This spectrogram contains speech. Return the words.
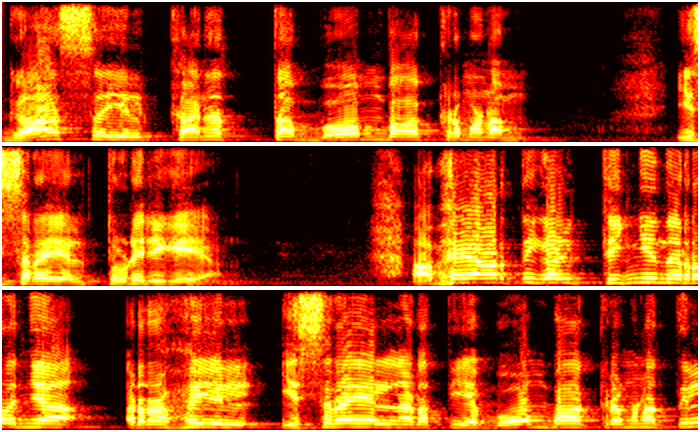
ഗാസയിൽ കനത്ത ബോംബാക്രമണം ഇസ്രയേൽ തുടരുകയാണ്. അഭയാർത്ഥികൾ തിങ്ങി നിറഞ്ഞ റഫയിൽ ഇസ്രയേൽ നടത്തിയ ബോംബാക്രമണത്തിൽ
